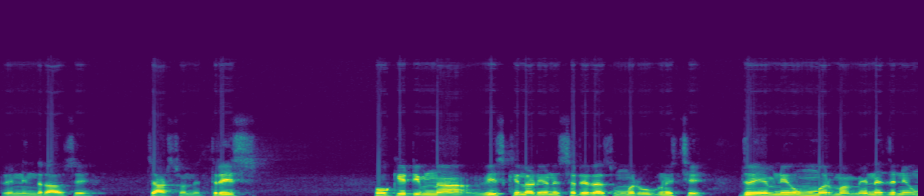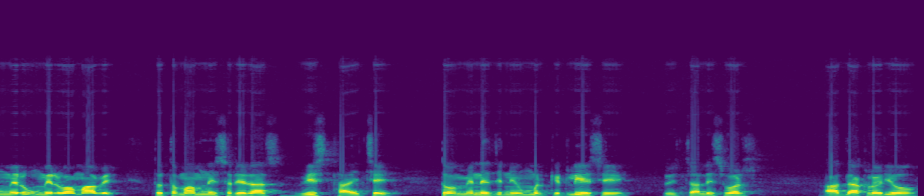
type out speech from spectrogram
તો એની અંદર આવશે ચારસો ને ત્રીસ. હોકી ટીમના વીસ ખેલાડીઓની સરેરાશ ઉંમર ઓગણીસ છે. જો એમની ઉંમરમાં મેનેજરની ઉંમર ઉમેરવામાં આવે તો તમામની સરેરાશ વીસ થાય છે. તો મેનેજરની ઉંમર કેટલી હશે? તો ચાલીસ વર્ષ. આ દાખલો રહ્યો.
